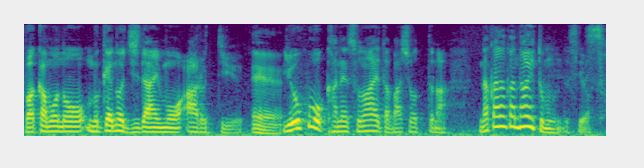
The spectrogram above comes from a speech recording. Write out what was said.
若者向けの時代もあるっていうええ。両方を兼ね備えた場所ってのはなかなかないと思うんですよ。そ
